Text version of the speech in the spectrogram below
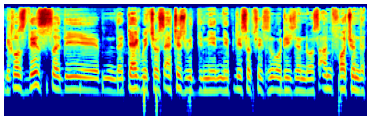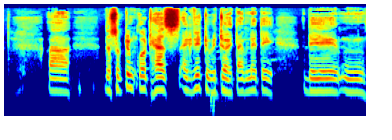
because this uh, the the tag which was attached with the Ne- Nepalese subsection origin was unfortunate. Uh, the Supreme Court has agreed to withdraw it. I mean the the um,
